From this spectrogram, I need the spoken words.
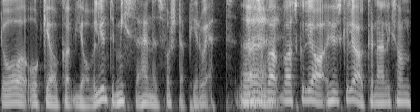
då åker jag Jag vill ju inte missa hennes första piruett. Alltså, vad, vad skulle jag, hur skulle jag kunna liksom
